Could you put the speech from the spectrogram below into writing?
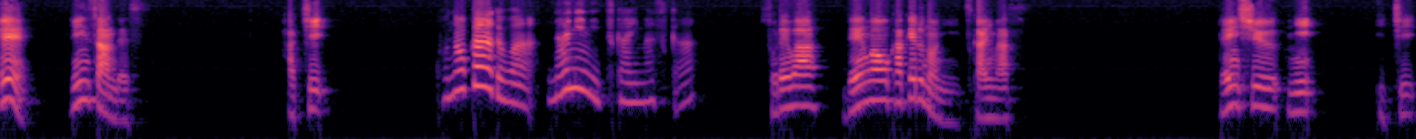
ええ、リンさんです。8、このカードは何に使いますか？それは電話をかけるのに使います。練習2、1、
